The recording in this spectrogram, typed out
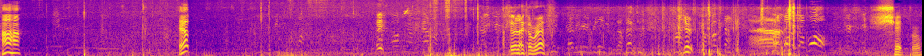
Huh. Yep. Hey. I feel like a ref. Shit, bro.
